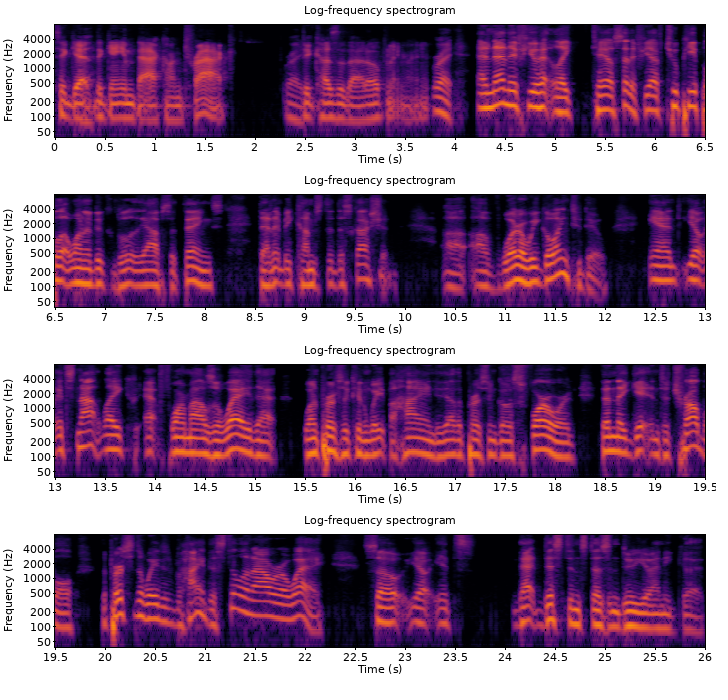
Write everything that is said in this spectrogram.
to get yeah. the game back on track, right? Because of that opening, right? Right. And then if you had, like Teo said, if you have two people that want to do completely opposite things, then it becomes the discussion uh, of what are we going to do and you know it's not like at four miles away that one person can wait behind the other person goes forward then they get into trouble. The person that waited behind is still an hour away. So you know it's that distance doesn't do you any good.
